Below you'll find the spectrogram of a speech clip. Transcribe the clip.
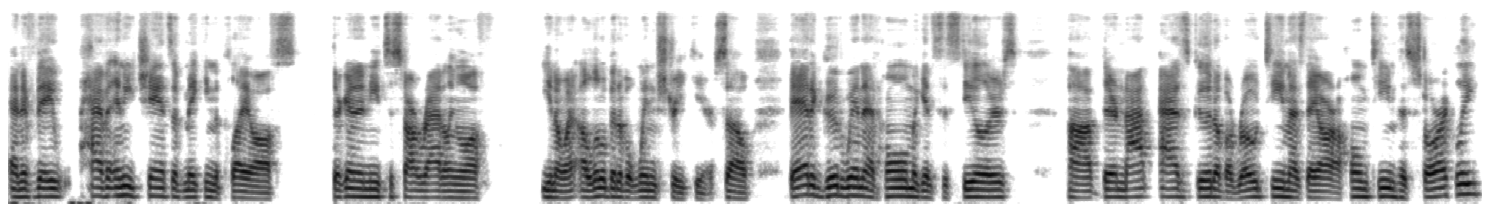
And if they have any chance of making the playoffs, they're going to need to start rattling off, you know, a, a, little bit of a win streak here. So they had a good win at home against the Steelers. Uh, they're not as good of a road team as they are a home team historically.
